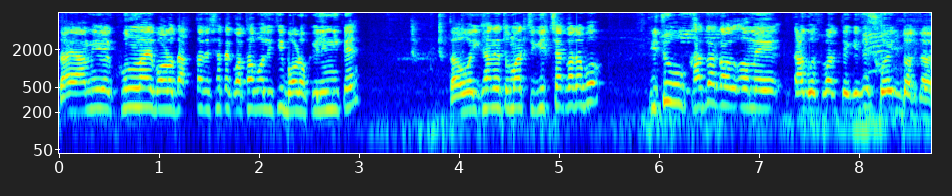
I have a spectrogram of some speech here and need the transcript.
তাই আমি ওই খুলনায় বড় ডাক্তারের সাথে কথা বলেছি বড় ক্লিনিকে। তা ওইখানে তোমার চিকিৎসা করাবো। কিছু খাতা কলমে কাগজপত্রে কিছু সইয়ের দরকার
